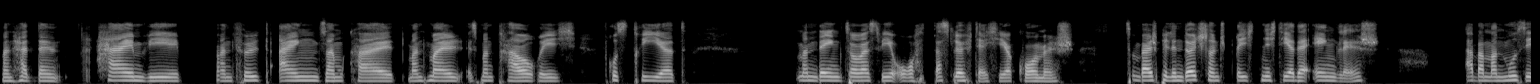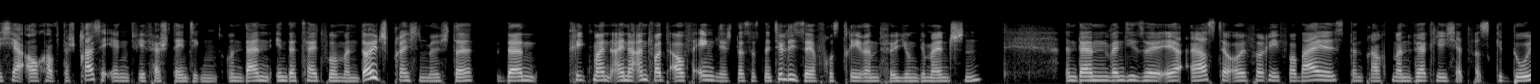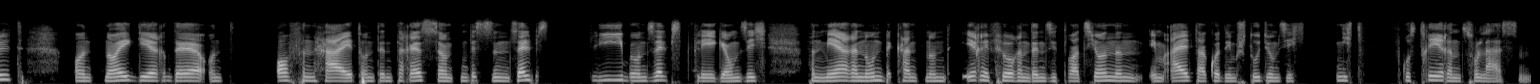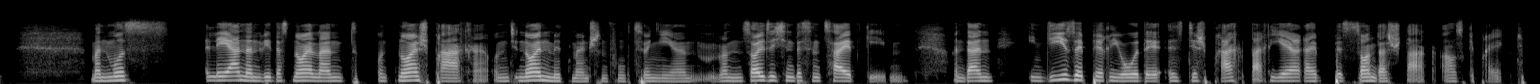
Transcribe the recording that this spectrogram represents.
Man hat dann Heimweh, man fühlt Einsamkeit, manchmal ist man traurig, frustriert. Man denkt sowas wie, oh, das läuft ja hier komisch. Zum Beispiel in Deutschland spricht nicht jeder Englisch, aber man muss sich ja auch auf der Straße irgendwie verständigen. Und dann in der Zeit, wo man Deutsch sprechen möchte, dann kriegt man eine Antwort auf Englisch. Das ist natürlich sehr frustrierend für junge Menschen. Und dann, wenn diese erste Euphorie vorbei ist, dann braucht man wirklich etwas Geduld und Neugierde und Offenheit und Interesse und ein bisschen Selbstliebe und Selbstpflege, um sich von mehreren unbekannten und irreführenden Situationen im Alltag oder im Studium sich nicht frustrieren zu lassen. Man muss lernen, wie das neue Land und neue Sprache und die neuen Mitmenschen funktionieren. Man soll sich ein bisschen Zeit geben. Und dann in dieser Periode ist die Sprachbarriere besonders stark ausgeprägt.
